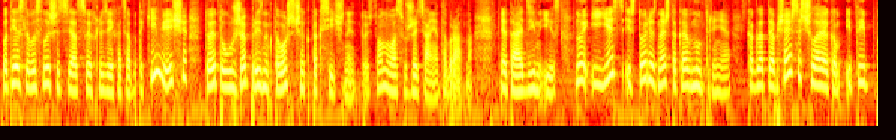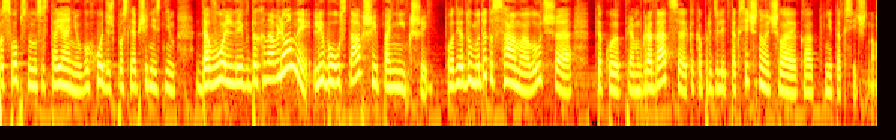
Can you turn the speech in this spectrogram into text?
Вот если вы слышите от своих людей хотя бы такие вещи, то это уже признак того, что человек токсичный, то есть он у вас уже тянет обратно. Это один из. Ну и есть история, знаешь, такая внутренняя. Когда ты общаешься с человеком, и ты по собственному состоянию выходишь после общения с ним довольный и вдохновленный, либо уставший и поникший. Вот я думаю, вот это самая лучшая такая прям градация, как определить токсичного человека от нетоксичного.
